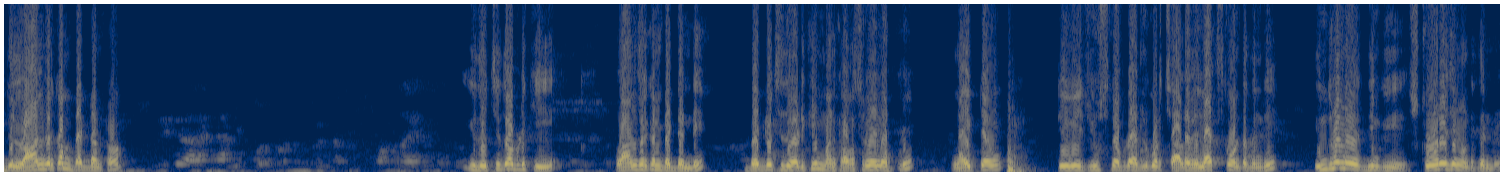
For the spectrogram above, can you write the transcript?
ఇది లాంజర్ బెడ్ అంటాం. ఇది వచ్చేటప్పటికి లాంజర్ బెడ్ అండి. బెడ్ వచ్చేటప్పటికి మనకు అవసరమైనప్పుడు నైట్ టైం టీవీ చూసినప్పుడు అట్లు కూడా చాలా రిలాక్స్గా ఉంటుందండి. ఇందులోనే దీనికి స్టోరేజ్ అని ఉంటుందండి.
